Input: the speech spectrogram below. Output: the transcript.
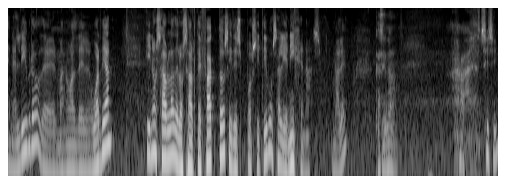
en el libro del manual del guardián y nos habla de los artefactos y dispositivos alienígenas, ¿vale? Casi nada. Ah, Sí, sí,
